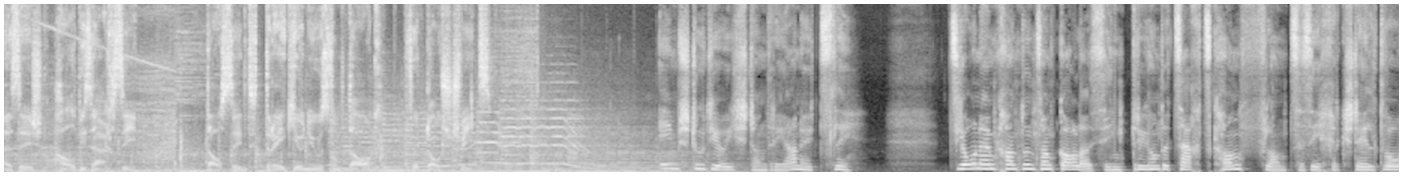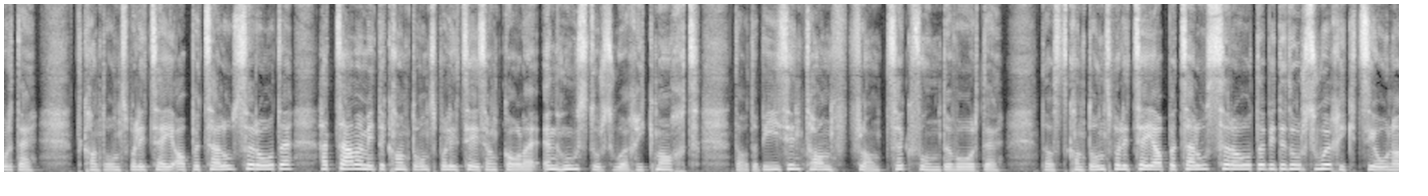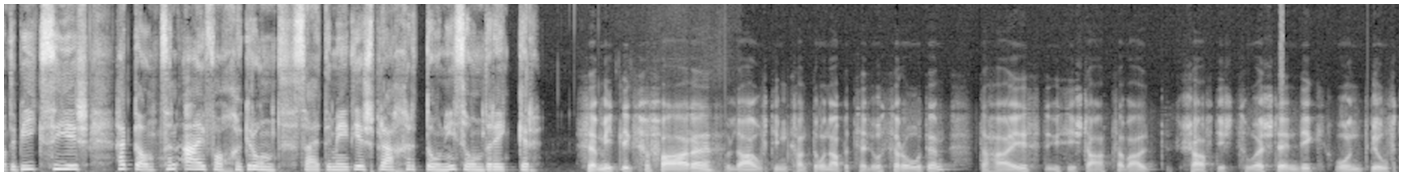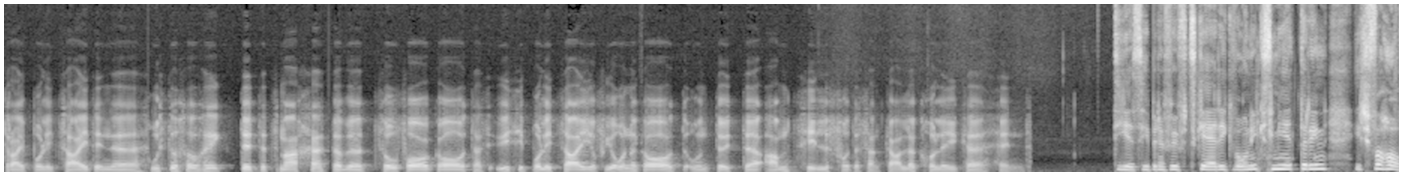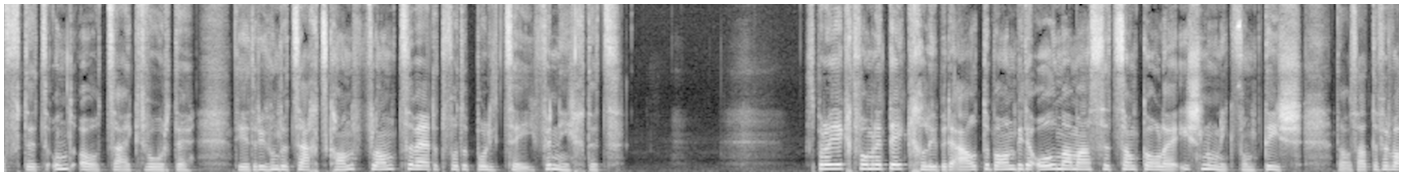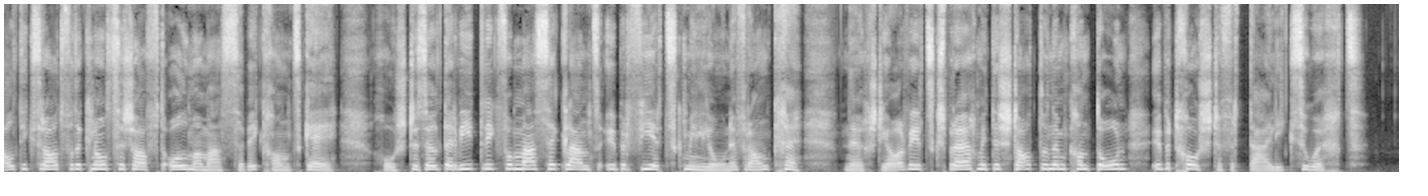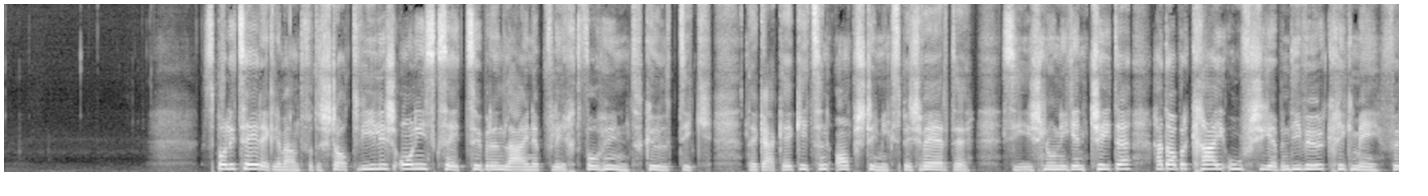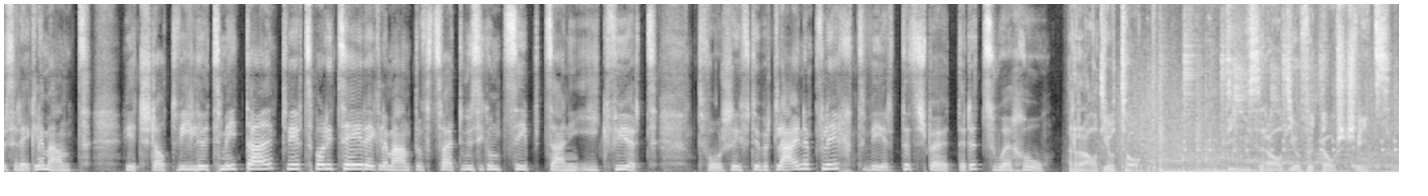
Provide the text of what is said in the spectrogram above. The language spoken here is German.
Es ist halb sechs. Das sind die Regio-News vom Tag für die Ostschweiz. Im Studio ist Andrea Nützli. Zionen im Kanton St. Gallen sind 360 Hanfpflanzen sichergestellt worden. Die Kantonspolizei Appenzell-Ausserrhoden hat zusammen mit der Kantonspolizei St. Gallen eine Hausdurchsuchung gemacht. Dabei sind Hanfpflanzen gefunden worden. Dass die Kantonspolizei Appenzell-Ausserrhoden bei der Durchsuchung Ziona dabei war, hat ganz einen einfachen Grund, sagt der Mediensprecher Toni Sonderegger. Das Ermittlungsverfahren läuft im Kanton Appenzell-Ausserrhoden. Das heisst, unsere Staatsanwaltschaft ist zuständig und beauftragt die Polizei, eine Hausdurchsuchung dort zu machen. Da wird so vorgehen, dass unsere Polizei auf Jonen geht und dort eine Amtshilfe der St. Gallen Kollegen haben. Die 57-jährige Wohnungsmieterin ist verhaftet und angezeigt worden. Die 360 Hanfpflanzen werden von der Polizei vernichtet. Das Projekt von einem Deckel über der Autobahn bei der Olma-Messe St. Gallen ist noch nicht vom Tisch. Das hat der Verwaltungsrat von der Genossenschaft Olma-Messe bekannt gegeben. Kosten soll die Erweiterung vom Messegelände über 40 Millionen Franken. Nächstes Jahr wird das Gespräch mit der Stadt und dem Kanton über die Kostenverteilung gesucht. Das Polizeireglement der Stadt Wil ist ohne das Gesetz über eine Leinenpflicht von Hunden gültig. Dagegen gibt es eine Abstimmungsbeschwerde. Sie ist noch nicht entschieden, hat aber keine aufschiebende Wirkung mehr für das Reglement. Wie die Stadt Wil heute mitteilt, wird das Polizeireglement auf 2017 eingeführt. Die Vorschrift über die Leinenpflicht wird später dazukommen. Radio Top. Dies Radio für die Ostschweiz.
